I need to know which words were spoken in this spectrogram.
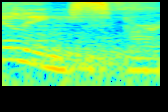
Killing spree.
